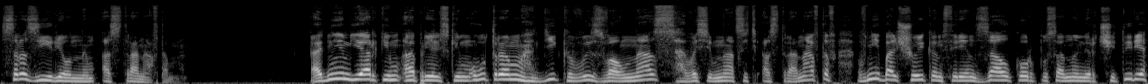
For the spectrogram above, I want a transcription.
с разъяренным астронавтом. Одним ярким апрельским утром Дик вызвал нас, 18 астронавтов, в небольшой конференц-зал корпуса номер 4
